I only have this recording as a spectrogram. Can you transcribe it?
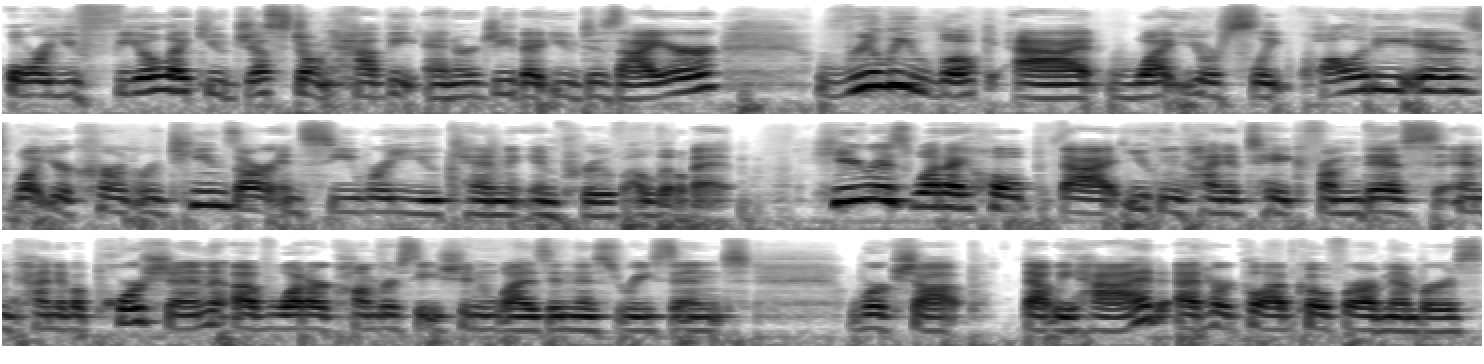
or you feel like you just don't have the energy that you desire, really look at what your sleep quality is, what your current routines are, and see where you can improve a little bit. Here is what I hope that you can kind of take from this and kind of a portion of what our conversation was in this recent workshop that we had at Her Collab Co for our members.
